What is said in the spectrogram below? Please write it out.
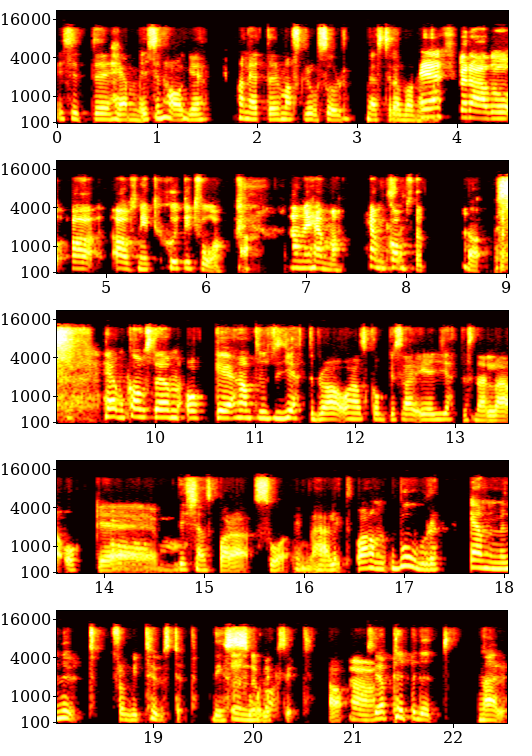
i sitt eh, hem, i sin hage. Han äter maskrosor mest hela dagarna. Esperado avsnitt 72. Ja. Han är hemma, hemkomsten. Ja. Hemkomsten och eh, han trivs jättebra och hans kompisar är jättesnälla och eh, oh. det känns bara så himla härligt. Och han bor en minut från mitt hus typ. Det är Underbar. så lyxigt. Ja. ja. Så jag piper dit när,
